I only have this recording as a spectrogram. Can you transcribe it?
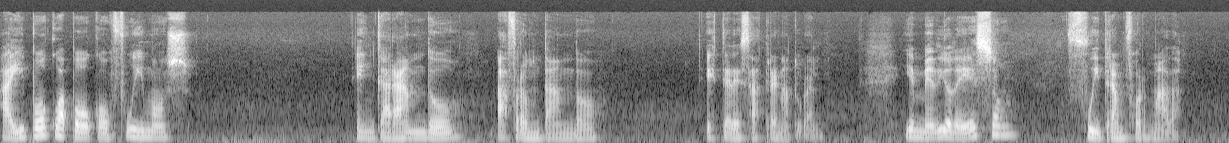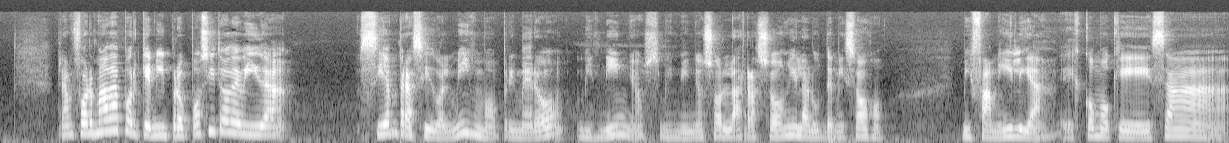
Ahí poco a poco fuimos encarando, afrontando este desastre natural. Y en medio de eso fui transformada. Transformada porque mi propósito de vida siempre ha sido el mismo. Primero, mis niños. Mis niños son la razón y la luz de mis ojos. Mi familia es como que esa,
